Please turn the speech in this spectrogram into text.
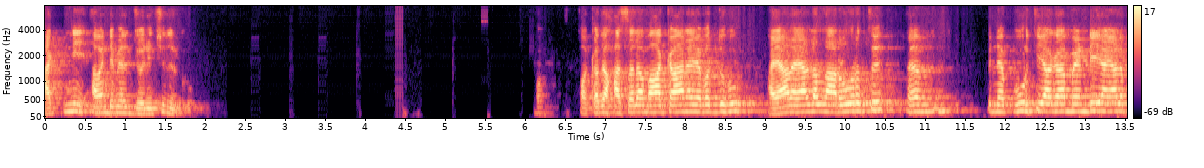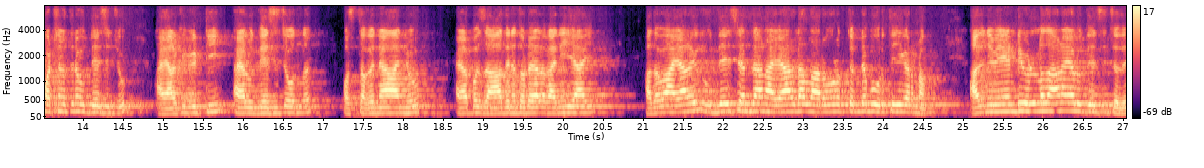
അഗ്നി അവന്റെ മേൽ ജ്വലിച്ചു നിൽക്കും. ഫക്കത് ഹസലമാക്കാന യവദ്ദുഹു. അയാൾ അയാളുടെ ലറൂറത്ത് പിന്നെ പൂർത്തിയാകാൻ വേണ്ടി അയാൾ ഭക്ഷണത്തിനെ ഉദ്ദേശിച്ചു. അയാൾക്ക് കിട്ടി അയാൾ ഉദ്ദേശിച്ച ഒന്ന് വസ്തകനാനു അയാൾക്ക് സാധനത്തോടെ അയാൾ കനിയായി അഥവാ അയാൾ ഉദ്ദേശിച്ചത് എന്താണ്? അയാളുടെ ലറൂറത്തിന്റെ പൂർത്തീകരണം. അതിനു വേണ്ടിയുള്ളതാണ് അയാൾ ഉദ്ദേശിച്ചത്.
